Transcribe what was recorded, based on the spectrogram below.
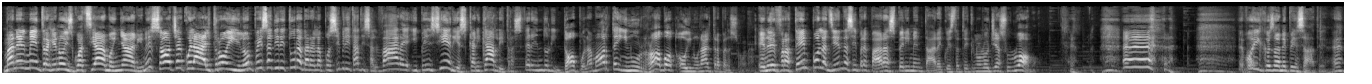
Ma nel mentre che noi sguazziamo ignari nei social, quell'altro Elon pensa addirittura a dare la possibilità di salvare i pensieri e scaricarli trasferendoli dopo la morte in un robot o in un'altra persona. E nel frattempo l'azienda si prepara a sperimentare questa tecnologia sull'uomo. eh. voi cosa ne pensate? Eh?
